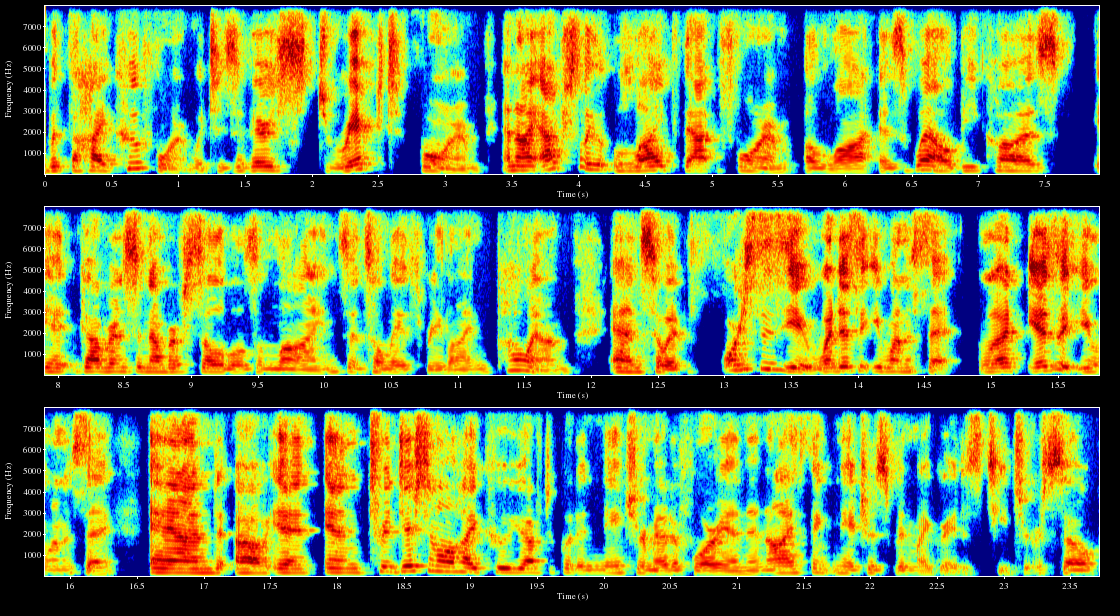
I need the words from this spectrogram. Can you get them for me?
with the haiku form, which is a very strict form. And I actually like that form a lot as well because it governs the number of syllables and lines. And it's only a three line poem. And so it forces you what is it you want to say? What is it you want to say? And um, in, in traditional haiku, you have to put a nature metaphor in. And I think nature's been my greatest teacher. So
